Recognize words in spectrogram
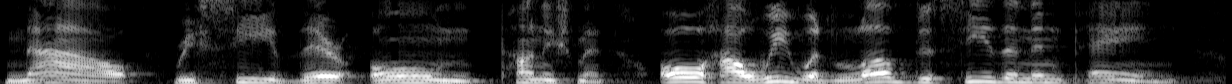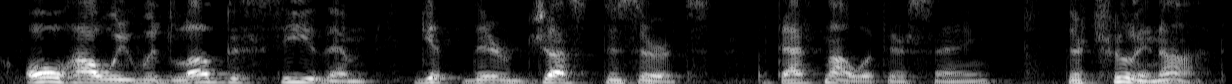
now receive their own punishment. Oh, how we would love to see them in pain. Oh, how we would love to see them get their just deserts. But that's not what they're saying. They're truly not.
